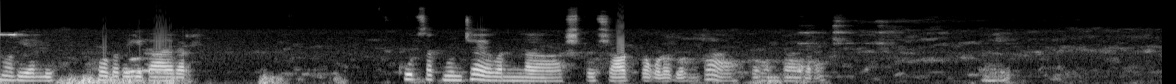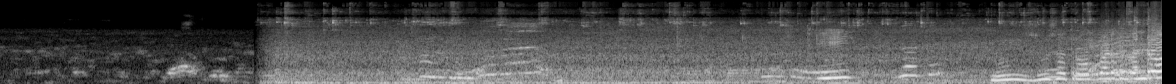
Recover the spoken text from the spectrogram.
ನೋಡಿ ಅಲ್ಲಿ ಫೋಟೋ ತೆಗಿತಾ ಇದ್ದಾರೆ ಮುಂಚೆ ಒಂದಷ್ಟು ಶಾರ್ಟ್ ತಗೊಳ್ಳೋದು ಅಂತ ತಗೊಂತಾ ಇದ್ದಾರೆ ಝೂಸ್ ಹತ್ರ ಹೋಗ್ಬಾರ್ದು ಬಂದ್ರು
